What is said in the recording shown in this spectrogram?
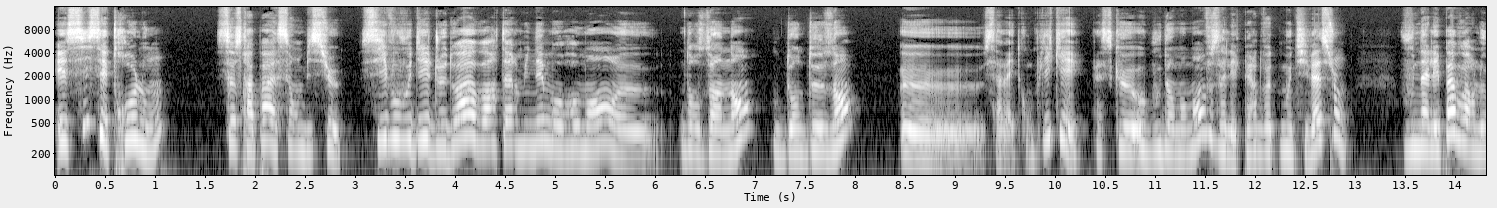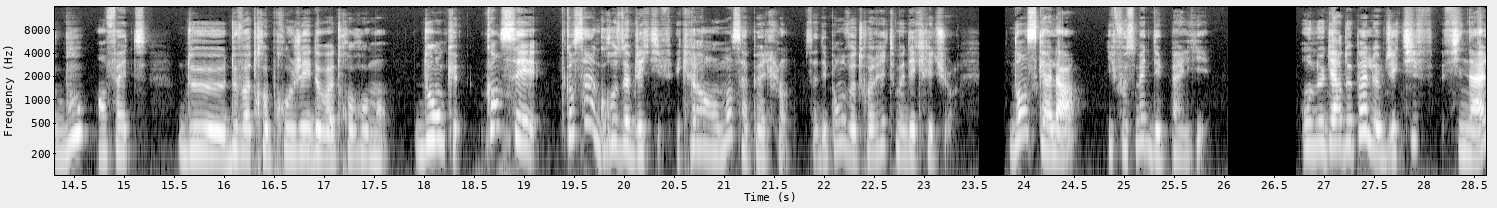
Et si c'est trop long, ce sera pas assez ambitieux. Si vous vous dites je dois avoir terminé mon roman euh, dans un an ou dans deux ans, euh, ça va être compliqué parce que au bout d'un moment vous allez perdre votre motivation vous n'allez pas voir le bout, en fait, de, de votre projet, de votre roman. Donc, quand c'est, quand c'est un gros objectif, écrire un roman, ça peut être long. Ça dépend de votre rythme d'écriture. Dans ce cas-là, il faut se mettre des paliers. On ne garde pas l'objectif final,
